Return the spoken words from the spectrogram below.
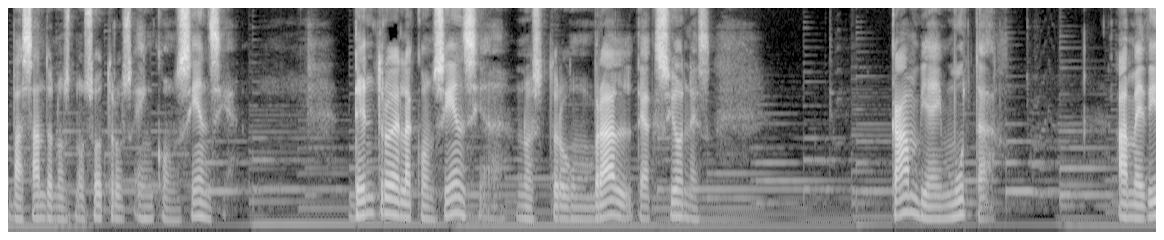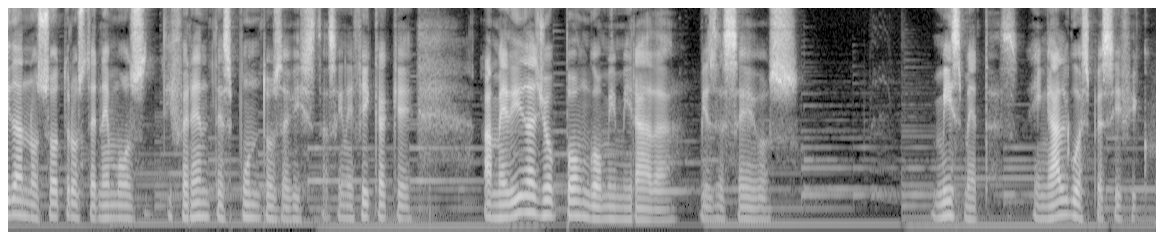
basándonos nosotros en conciencia. Dentro de la conciencia, nuestro umbral de acciones cambia y muta a medida nosotros tenemos diferentes puntos de vista. Significa que a medida yo pongo mi mirada, mis deseos, mis metas en algo específico,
